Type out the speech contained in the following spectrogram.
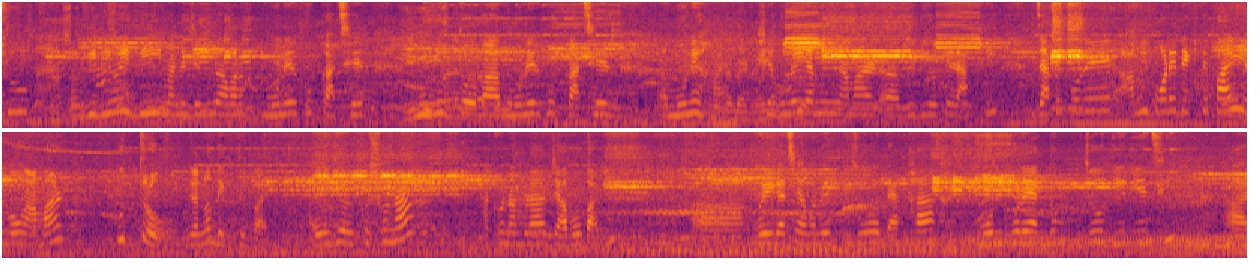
কিছু ভিডিওই দিই মানে যেগুলো আমার মনের খুব কাছের মুহূর্ত বা মনের খুব কাছের মনে হয়, সেগুলোই আমি আমার ভিডিওতে রাখি, যাতে করে আমি পরে দেখতে পাই এবং আমার পুত্র যেন দেখতে পায়। আর এই যে ঐক্যসোনা এখন আমরা যাব বাড়ি। হয়ে গেছে আমাদের পুজো, দেখা, মন ভরে একদম পুজোও দিয়ে দিয়েছি। আর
